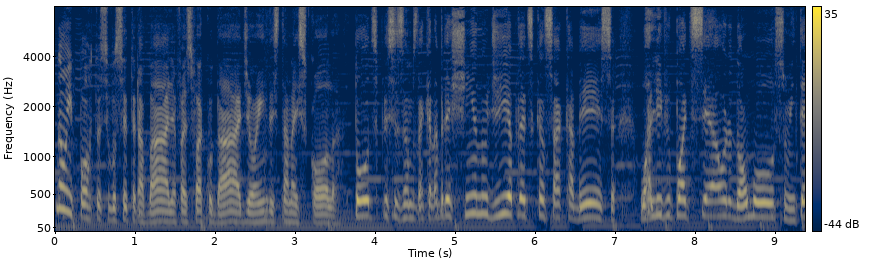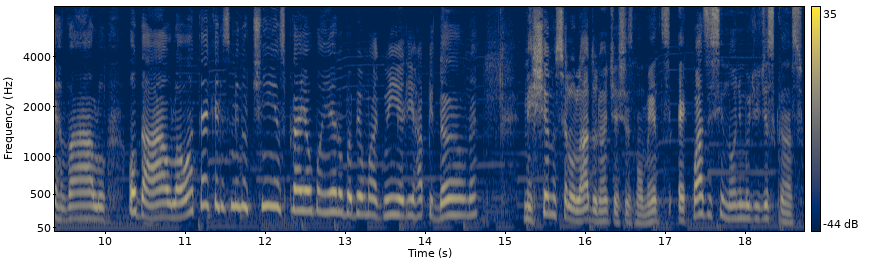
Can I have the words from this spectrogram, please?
Não importa se você trabalha, faz faculdade ou ainda está na escola, todos precisamos daquela brechinha no dia para descansar a cabeça. O alívio pode ser a hora do almoço, um intervalo, ou da aula, ou até aqueles minutinhos para ir ao banheiro ou beber uma aguinha ali rapidão, né? Mexer no celular durante esses momentos é quase sinônimo de descanso,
